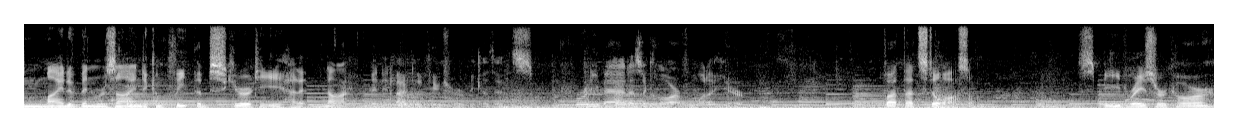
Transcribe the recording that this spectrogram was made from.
Might have been resigned to complete obscurity had it not been in Back to the Future because it's pretty bad as a car from what I hear. But that's still awesome. Speed racer car.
